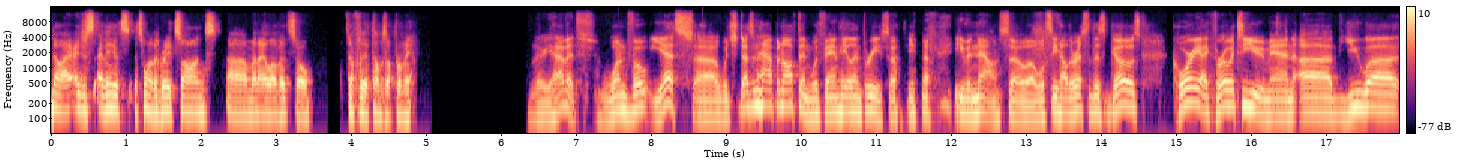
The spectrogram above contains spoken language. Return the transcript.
no, I, I just I think it's it's one of the great songs, um, and I love it. So definitely a thumbs up for me. There you have it. One vote, yes, uh, which doesn't happen often with Van Halen three. So you know, even now. So uh, we'll see how the rest of this goes. Corey, I throw it to you, man. Uh, you uh,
